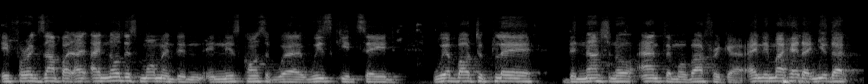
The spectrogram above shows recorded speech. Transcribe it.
if for example, I, I know this moment in, in this concert where Wizkid said, we're about to play the national anthem of Africa. And in my head, I knew that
